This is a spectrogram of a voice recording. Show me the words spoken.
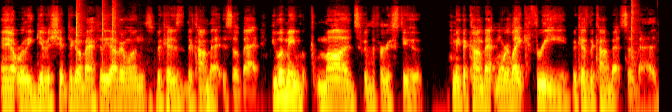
and they don't really give a shit to go back to the other ones because the combat is so bad. People have made mods for the first two to make the combat more like 3 because the combat's so bad.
